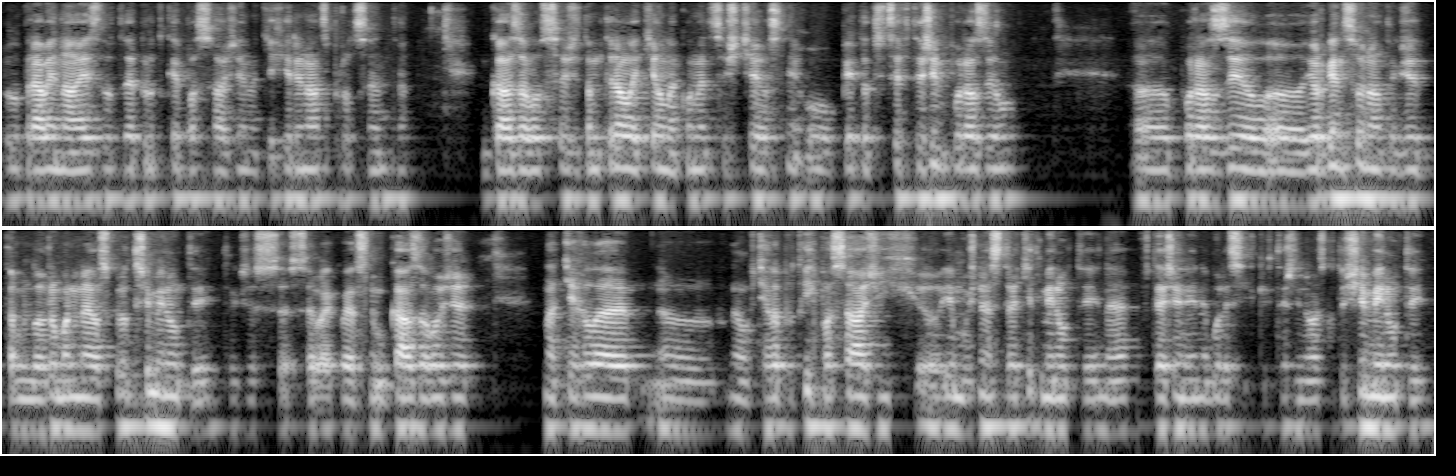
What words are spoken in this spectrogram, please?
byl právě nájezd do té prudké pasáže na těch 11%. A ukázalo se, že tam teda letěl nakonec ještě vlastně o 35 vteřin porazil porazil Jorgensona, takže tam dohromady nejel skoro tři minuty, takže se, se jako jasně ukázalo, že na těchto, no, v těchto prudkých pasážích eh, je možné ztratit minuty, ne vteřiny nebo desítky vteřin, ale skutečně minuty,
